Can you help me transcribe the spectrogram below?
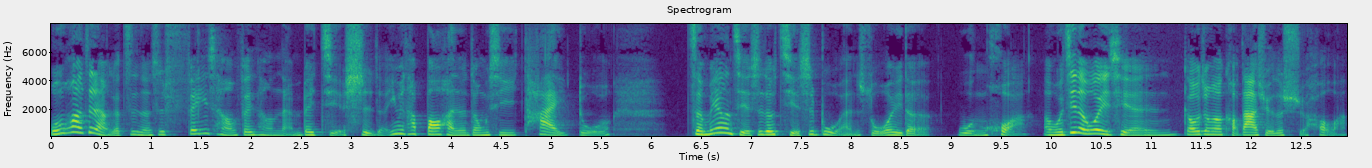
文化这两个字呢，是非常非常难被解释的，因为它包含的东西太多，怎么样解释都解释不完。所谓的文化啊，我记得我以前高中要考大学的时候啊。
